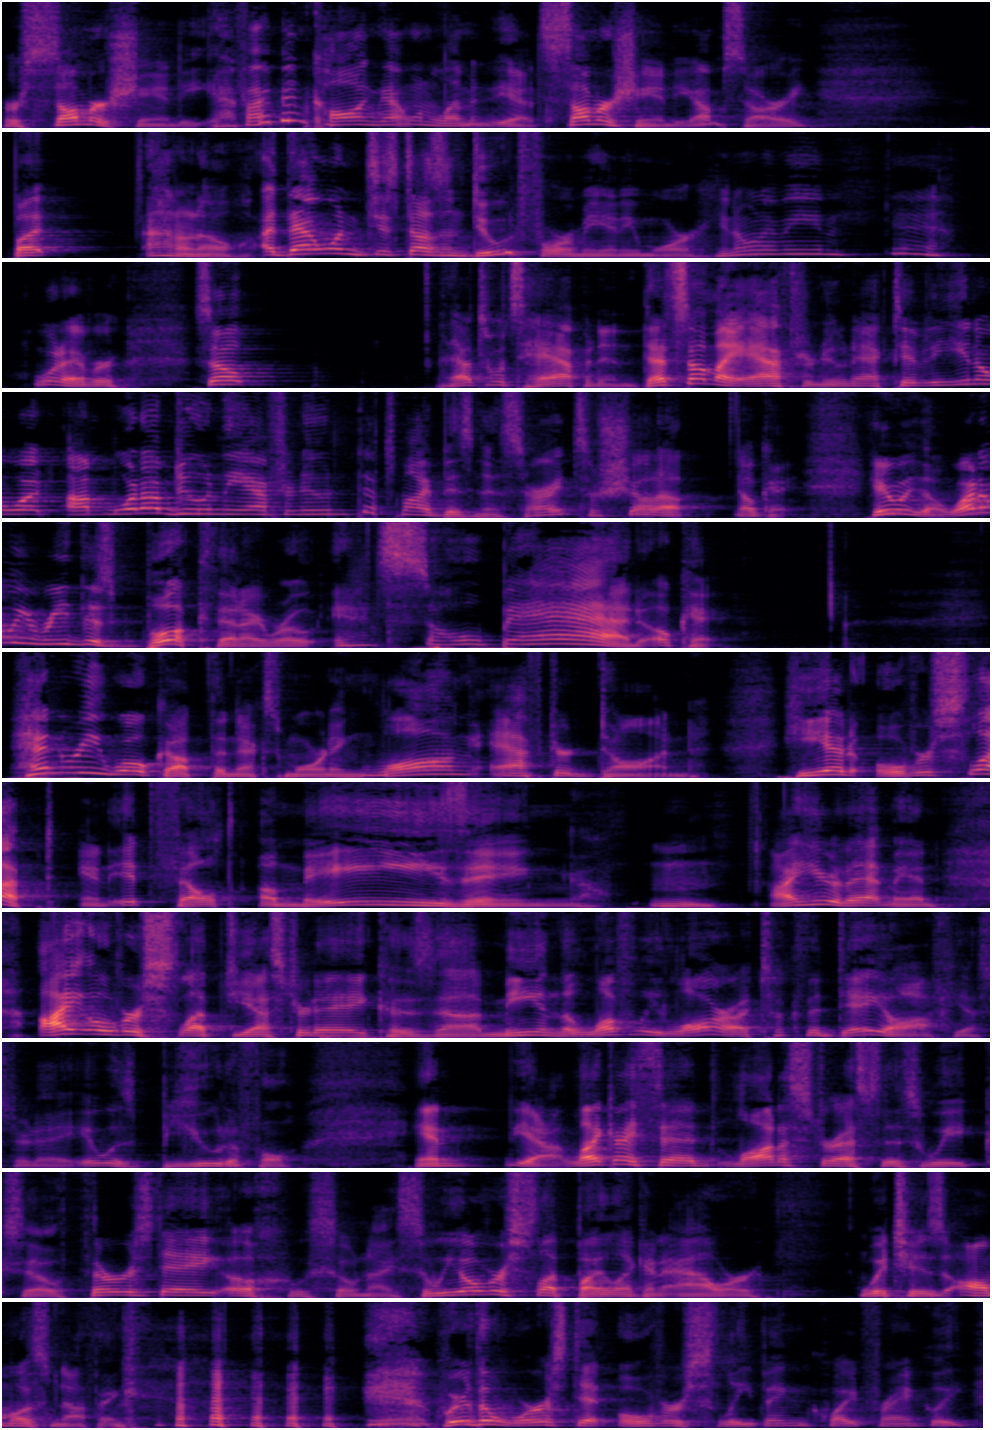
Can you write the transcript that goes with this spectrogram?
or summer shandy have i been calling that one lemon yeah it's summer shandy i'm sorry but I don't know. Uh, that one just doesn't do it for me anymore. You know what I mean? Yeah, whatever. So that's what's happening. That's not my afternoon activity. You know what? Um, what I'm doing in the afternoon, that's my business. All right, so shut up. Okay, here we go. Why don't we read this book that I wrote? And it's so bad. Okay. Henry woke up the next morning long after dawn. He had overslept and it felt amazing. Mm. I hear that, man. I overslept yesterday because uh, me and the lovely Laura took the day off yesterday. It was beautiful. And yeah, like I said, a lot of stress this week. So Thursday, oh, was so nice. So we overslept by like an hour, which is almost nothing. We're the worst at oversleeping, quite frankly.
